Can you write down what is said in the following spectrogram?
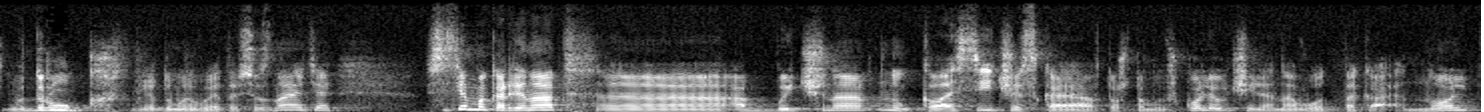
вдруг, я думаю, вы это все знаете, Система координат э, обычно, ну, классическая, то, что мы в школе учили, она вот такая. 0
